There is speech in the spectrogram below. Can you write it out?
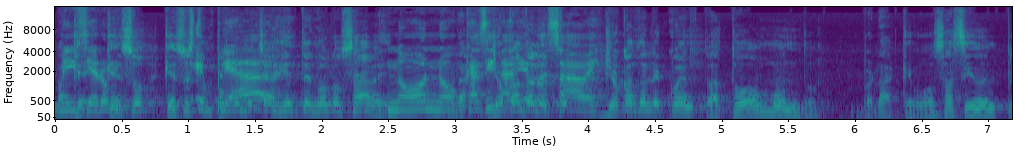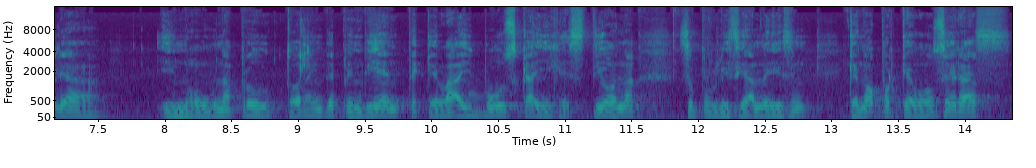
me hicieron que, eso, que eso es mucha gente no lo sabe. No, no, casi nadie lo sabe. Yo cuando le cuento a todo mundo, ¿verdad? Que vos has sido empleada y no una productora independiente que va y busca y gestiona su publicidad, me dicen que no, porque vos eras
